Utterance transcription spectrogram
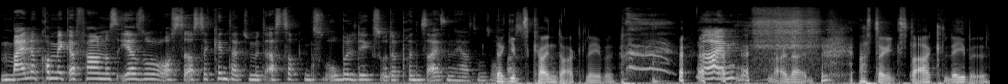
meine Comic-Erfahrung ist eher so aus, aus der Kindheit, so mit Asterix und Obelix oder Prinz Eisenherz und so. Da gibt es kein Dark Label. Nein. Nein, nein. Asterix Dark Label,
